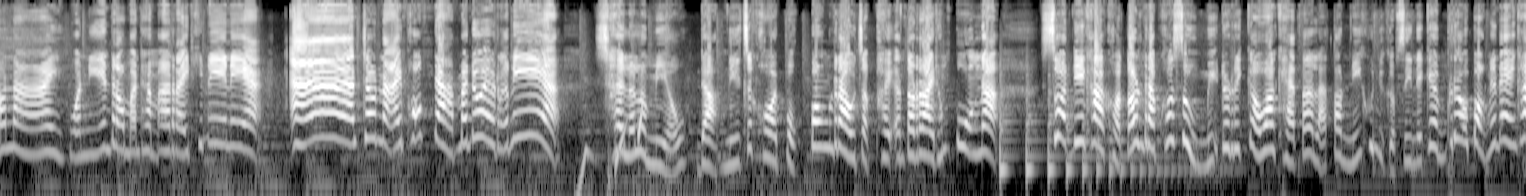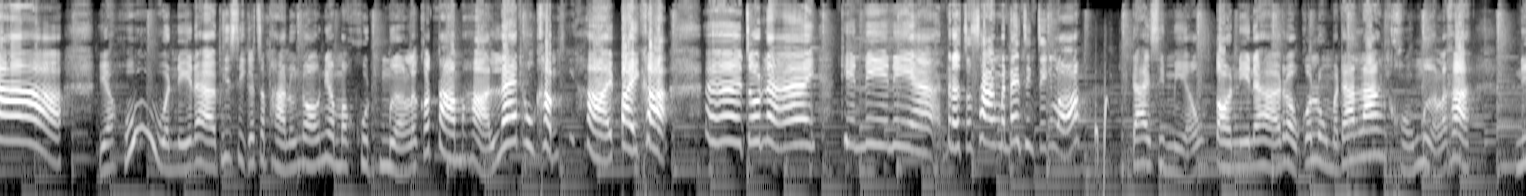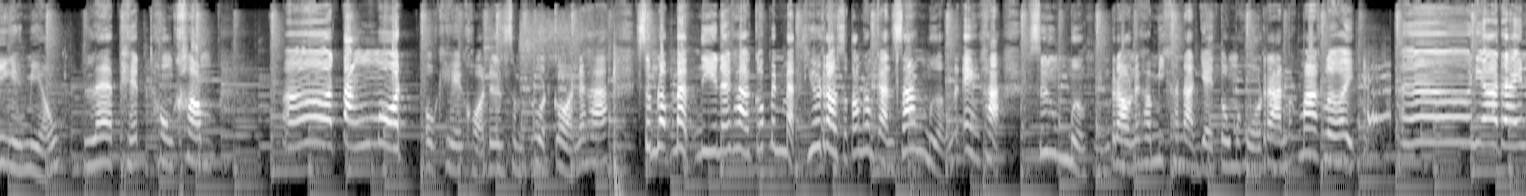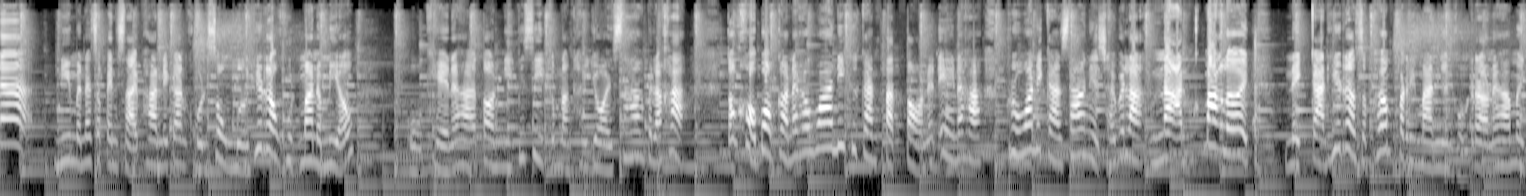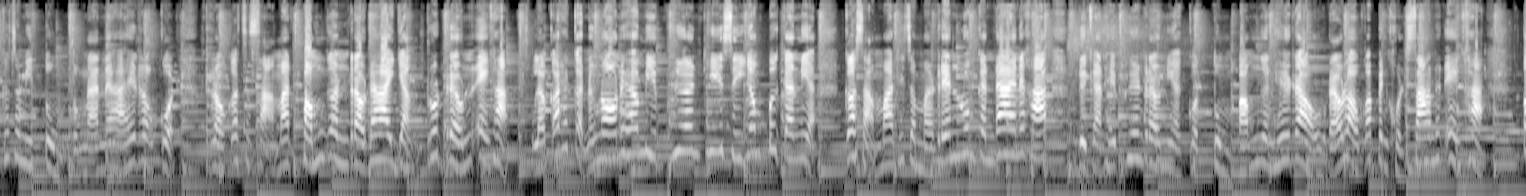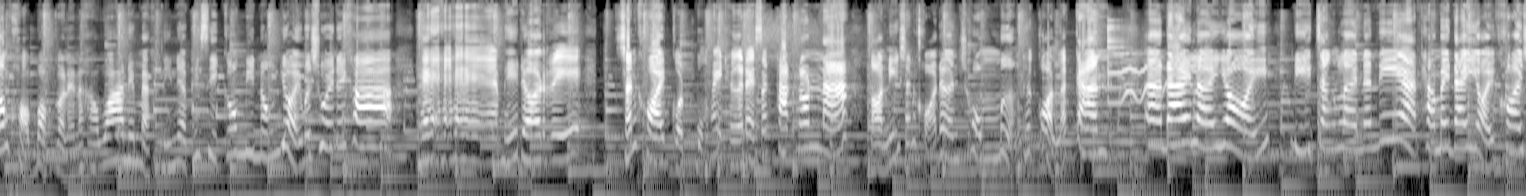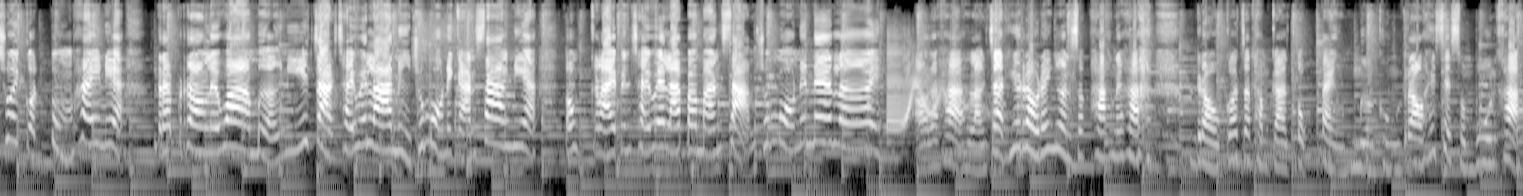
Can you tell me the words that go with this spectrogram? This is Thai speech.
จ้านาย วันนี้เรามาทำอะไรที่นี่เนี่ยอ่าเจ้านายพกดาบมาด้วยหรือเนี่ย ใช่แล้วล่ะเหมียว ดาบนี้จะคอยปกป้องเราจากภัยอันตรายทั้งปวงน่ะ สวัสดีค่ะ ขอต้อนรับเข้าสู่มิดริกาว่าแคตเตอร์และตอนนี้คุณอยู่กับซีในเกมโรบอกนั่นเองค่ะยาฮูวันนี้นะคะพี่ซีก็จะพาน้องๆเนี่ยมาขุดเหมืองแล้วก็ตามหาแร่ทองคำที่หายไปค่ะ เออเจ้านายที่นี่เนี่ย เราจะสร้างมันได้จริงๆหรอ ได้สิเหมียว ตอนนี้นะคะเราก็ลงมาด้านล่างของเหมืองแล้วค่ะ นี่ไงเหมียวแร่เพชรทองคำเออตังหมด โอเค ขอเดินสำรวจก่อนนะคะสำหรับแมปนี้นะคะก็เป็นแมปที่เราจะต้องทำการสร้างเหมืองนั่นเองค่ะ ซึ่งเหมืองของเรานะคะมีขนาดใหญ่โตมโหฬารมากๆเลยเออนี่อะไรนะนี่มันน่าจะเป็นสายพานในการขนส่งเหมืองที่เราขุดมานะเหมียว โอเคนะคะ ตอนนี้พี่ซีกำลังทยอยสร้างไปแล้วค่ะ ต้องขอบอกก่อนนะคะว่านี่คือการตัดต่อนั่นเองนะคะ เพราะว่าในการสร้างเนี่ยใช้เวลานานมากๆเลย ในการที่เราจะเพิ่มปริมาณเงินของเรานะคะ มันก็จะมีตุ่มตรงนั้นนะคะ ให้เรากดเราก็จะสามารถปั๊มเงินเราได้อย่างรวดเร็วนั่นเองค่ะ แล้วก็ถ้าเกิดน้องๆนะคะมีเพื่อนที่ซีย่อมปึกกันเนี่ยก็สามารถที่จะมาเล่นร่วมกันได้นะคะ โดยการให้เพื่อนเราเนี่ยกดตุ่มปั๊มเงินให้เรา แล้วเราก็เป็นคนสร้างนั่นเองค่ะ ต้องขอบอกก่อนเลยนะคะ ว่าในแมปนี้เนี่ยพี่ซีก็มีน้องหย่อยมาช่วยด้วยค่ะแฮ่มิโดริฉันคอยกดปุ่มให้เธอได้สักพักแล้วนะ ตอนนี้ฉันขอเดินชมเหมืองเธอก่อนละกันได้เลยหย่อย ดีจังเลยนะเนี่ย ถ้าไม่ได้หย่อยคอยช่วยกดปุ่มให้เนี่ย รับรองเลยว่าเหมืองนี้จากใช้เวลา 1 ชั่วโมงในการสร้างเนี่ย ต้องกลายเป็นใช้เวลาประมาณ 3 ชั่วโมงแน่ๆเลย เอาละค่ะ หลังจากที่เราได้เงินสักพักนะคะ เราก็จะทำการตกแต่งเมืองของเราให้เสร็จสมบูรณ์ค่ะ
